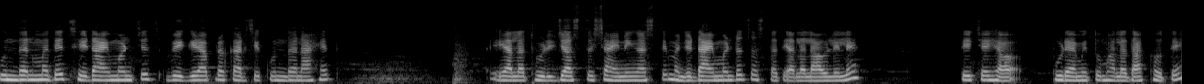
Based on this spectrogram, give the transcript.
कुंदनमध्येच हे डायमंडचेच वेगळ्या प्रकारचे कुंदन आहेत. याला थोडी जास्त शायनिंग असते म्हणजे डायमंडच असतात याला लावलेले. त्याच्या ह्या पुढे मी तुम्हाला दाखवते.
